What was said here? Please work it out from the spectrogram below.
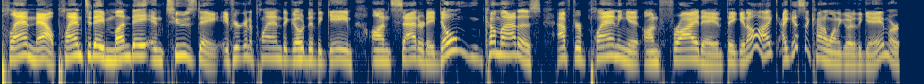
plan now. Plan today, Monday and Tuesday. If you're going to plan to go to the game on Saturday, don't come at us after planning it on Friday and thinking, oh, I, I guess I kind of want to go to the game, or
